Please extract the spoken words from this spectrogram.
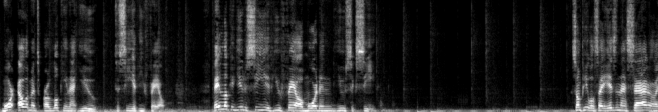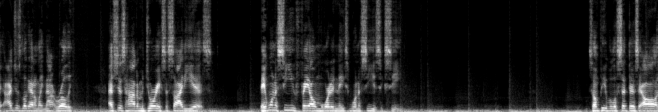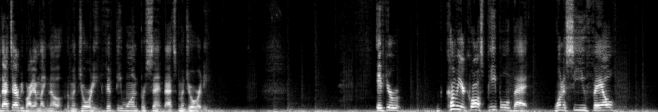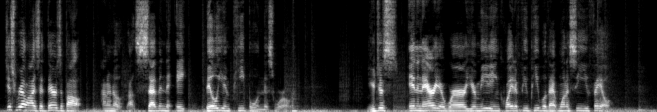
More elements are looking at you to see if you fail. They look at you to see if you fail more than you succeed. Some people say, "Isn't that sad?" Like I just look at them like, "Not really." That's just how the majority of society is. They want to see you fail more than they want to see you succeed. Some people will sit there and say, "Oh, that's everybody." I'm like, "No, the majority, 51%, that's majority." If you're coming across people that want to see you fail, just realize that there's about I don't know, about 7 to 8 billion people in this world. You're just in an area where you're meeting quite a few people that want to see you fail.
